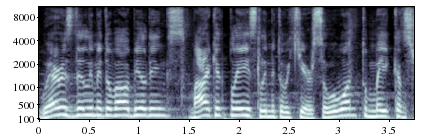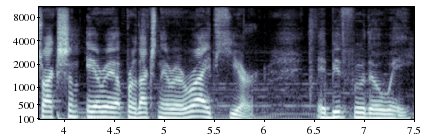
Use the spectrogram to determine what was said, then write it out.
where is the limit of our buildings? Marketplace, limit over here. So we want to make construction area, production area right here, a bit further away.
